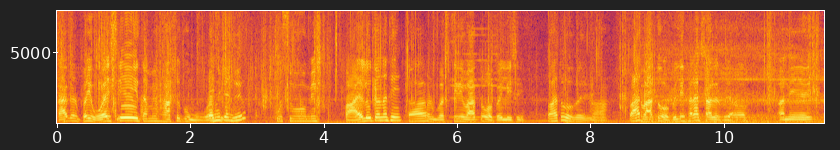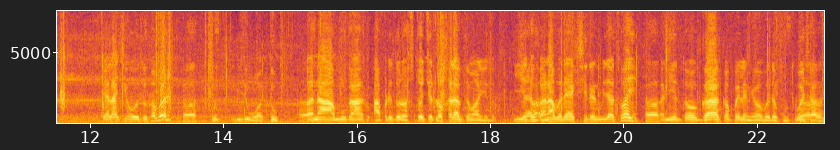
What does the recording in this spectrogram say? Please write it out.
સાગર ભાઈ હોય છે તમે હાસું કું હું હોય તમે છે. ક્યાં જોયું? કુશું મેં પાયેલું તો નથી પણ વસ્તીની વાતો અભેલી છે. વાતું હવે. વાતો પેલી ખરાક સાગર ભાઈ અને પેલા કેવું હતું ખબર? બીજું હતું. અને આ અમુક આપણે તો રસ્તો કેટલો ખરાબ તમારી તો. એ તો ઘણા બધા એક્સિડન્ટ બીજા થાય અને એ તો ગળા કપાયેલા ને એવા બધા ભૂત હોય. સાગર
